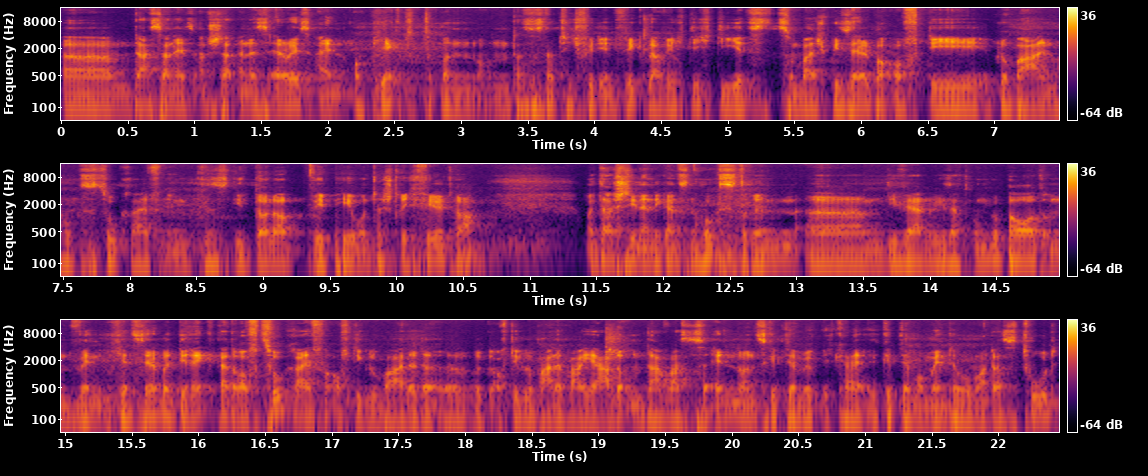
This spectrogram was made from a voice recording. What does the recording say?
Ähm, da ist dann jetzt anstatt eines Arrays ein Objekt drin. Und das ist natürlich für die Entwickler wichtig, die jetzt zum Beispiel selber auf die globalen Hooks zugreifen. Das ist die $WP-Filter. Und da stehen dann die ganzen Hooks drin. Ähm, die werden, wie gesagt, umgebaut. Und wenn ich jetzt selber direkt darauf zugreife, auf die globale, äh, auf die globale Variable, um da was zu ändern, es gibt ja Möglichkeiten, es gibt ja Momente, wo man das tut.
